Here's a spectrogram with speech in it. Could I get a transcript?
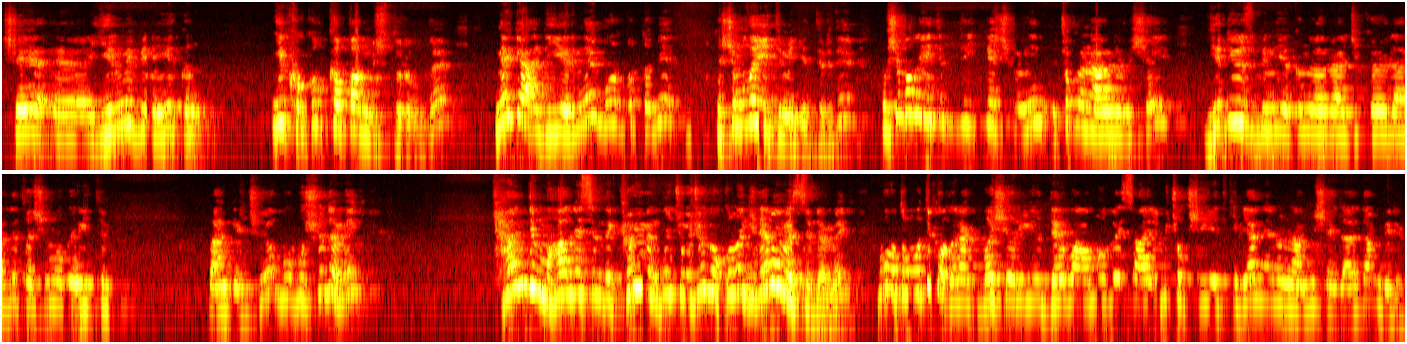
Şeye, e, 20 bine yakın ilkokul kapanmış durumda. Ne geldi yerine? Bu, bu tabii taşımalı eğitimi getirdi. Taşımalı eğitimleşmenin çok önemli bir şey. 700 bin yakın öğrenci köylerde taşımalı eğitimden geçiyor. Bu, bu şu demek, kendi mahallesinde, köyünde çocuğun okula gidememesi demek. Bu otomatik olarak başarıyı, devamı vesaire birçok şeyi etkileyen en önemli şeylerden biri.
